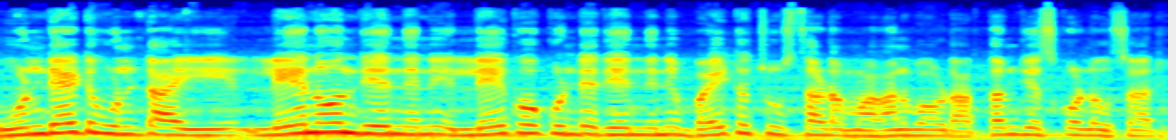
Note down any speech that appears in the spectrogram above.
ఉండేటి ఉంటాయి లేనోంది ఏందని లేకోకుండేది ఏందని బయట చూస్తాడు ఆ మహానుభావుడు. అర్థం చేసుకోండి ఒకసారి.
